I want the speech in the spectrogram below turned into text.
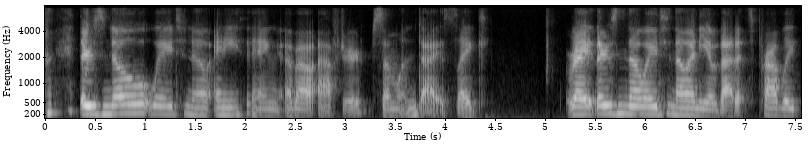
there's no way to know anything about after someone dies. Like right? There's no way to know any of that. It's probably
